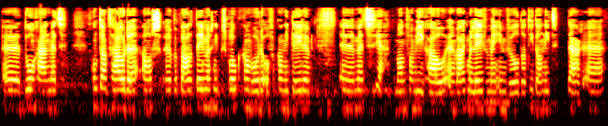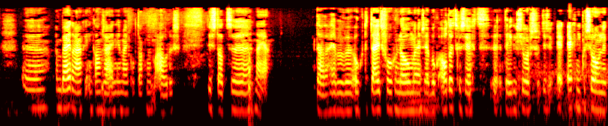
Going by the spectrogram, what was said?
uh, doorgaan met contact houden als uh, bepaalde thema's niet besproken kan worden. Of ik kan niet delen met ja, de man van wie ik hou en waar ik mijn leven mee invul. Dat die dan niet daar een bijdrage in kan zijn in mijn contact met mijn ouders. Dus dat, nou ja, daar hebben we ook de tijd voor genomen. En ze hebben ook altijd gezegd uh, tegen Jos, het is e-, echt niet persoonlijk,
